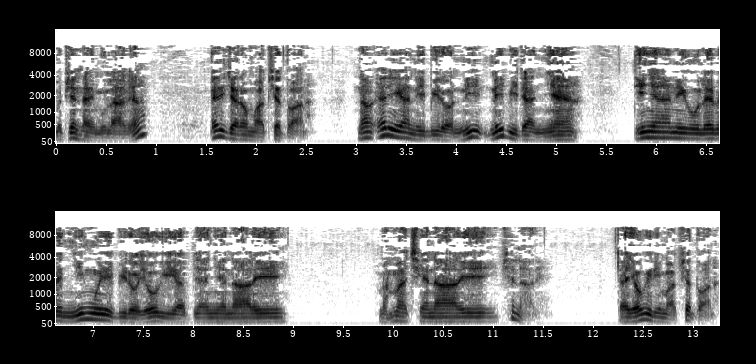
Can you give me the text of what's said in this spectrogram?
မဖြစ်နိုင်ဘူးလားဗျာအဲ့ဒီကြတော့မှဖြစ်သွားတာနောက်အဲ့ဒီကနေပြီးတော့နိနိဗ္ဗိဒညံဒီညံတွေကိုလည်းပဲညင်းငွေ့ပြီးတော့ယောဂီကပြန်ညင်တာတွေမမှတ်ချင်တာတွေဖြစ်လာတယ်ဒါယောဂီဒီမှာဖြစ်သွားတာ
